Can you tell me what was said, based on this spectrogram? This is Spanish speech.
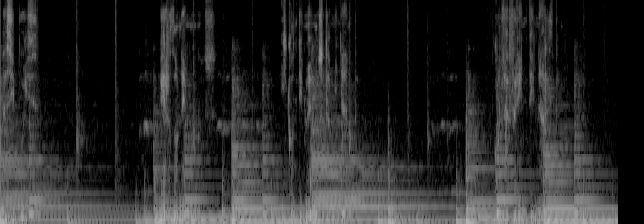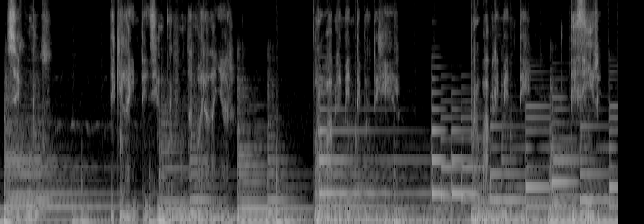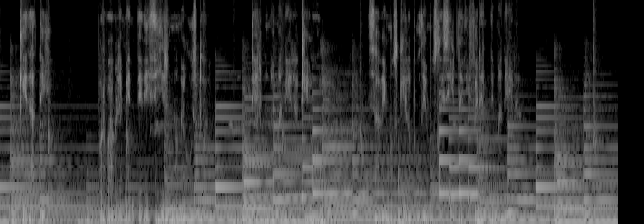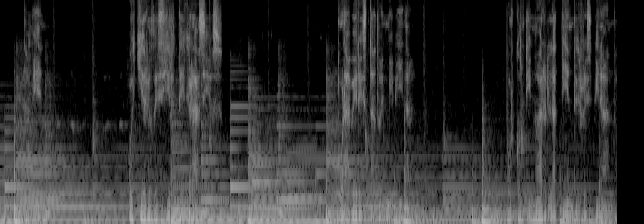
Así pues, perdonémonos y continuemos caminando con la frente en alto, seguros decir no me gustó, de alguna manera que hoy sabemos que lo podemos decir de diferente manera. También hoy quiero decirte gracias por haber estado en mi vida, por continuar latiendo y respirando,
